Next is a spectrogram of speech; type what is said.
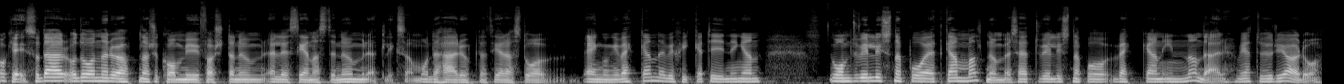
Okej, okay, så där och då när du öppnar så kommer ju första nummer eller senaste numret liksom och det här uppdateras då en gång i veckan när vi skickar tidningen. Och om du vill lyssna på ett gammalt nummer, så att du vill lyssna på veckan innan där, vet du hur du gör då?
